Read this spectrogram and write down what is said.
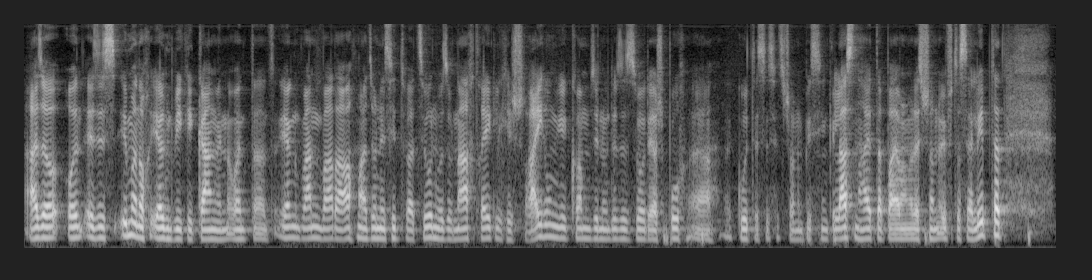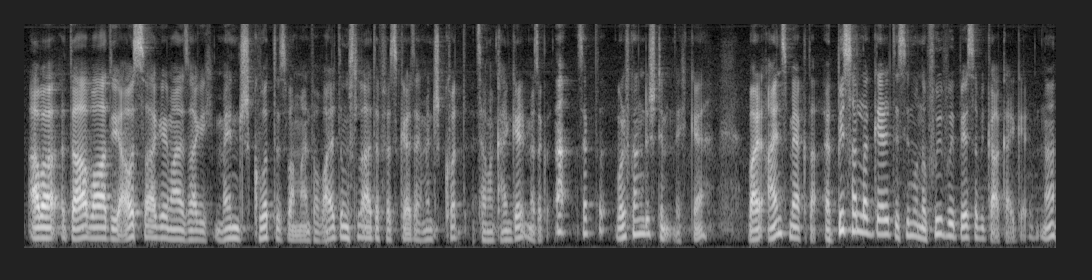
Also, und es ist immer noch irgendwie gegangen. Und das, irgendwann war da auch mal so eine Situation, wo so nachträgliche Streichungen gekommen sind. Und das ist so der Spruch, äh, gut, das ist jetzt schon ein bisschen Gelassenheit dabei, weil man das schon öfters erlebt hat. Aber da war die Aussage, mal sage ich, Mensch, Kurt, das war mein Verwaltungsleiter fürs Geld, sage ich, Mensch, Kurt, jetzt haben wir kein Geld mehr. Sagt, ah, sagt Wolfgang, das stimmt nicht, gell? Weil eins merkt er, ein bisschen Geld ist immer noch viel, viel besser wie gar kein Geld. Ne?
